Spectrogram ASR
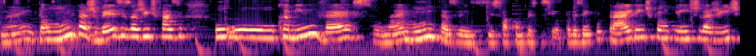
né? Então, muitas vezes a gente faz o, o, caminho inverso, né? Muitas vezes isso aconteceu. Por exemplo, o Trident foi um cliente da gente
